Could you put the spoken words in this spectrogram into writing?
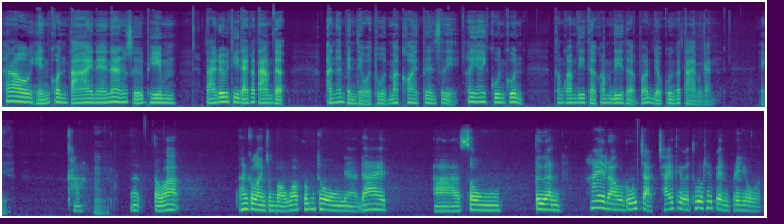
ถ้าเราเห็นคนตายในหน้าหนังสือพิมพ์ ตายด้วยวิธีใดก็ตามเถอะ อันนั้นเป็นเทวทูตมาคอยเตือนสติเฮ้ยเฮ้ยคุณคุณทำความดีเถอะความดีเถอะเพราะเดี๋ยวคุณก็ตายเหมือนกัน อย่างเงี้ยค่ะอืมเอ่อแต่ว่าท่านกำลังจะบอกว่าพระพุทธองค์เนี่ยได้อ่าทรงเตือนให้เรารู้จักใช้เทวทูตให้เป็นประโยชน์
